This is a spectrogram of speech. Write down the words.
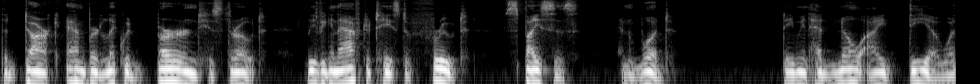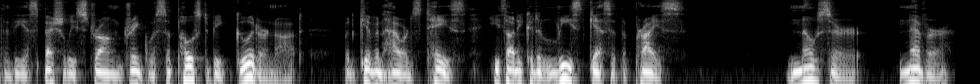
The dark amber liquid burned his throat, leaving an aftertaste of fruit, spices, and wood. Damien had no idea whether the especially strong drink was supposed to be good or not, but given Howard's taste, he thought he could at least guess at the price. No, sir, never,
